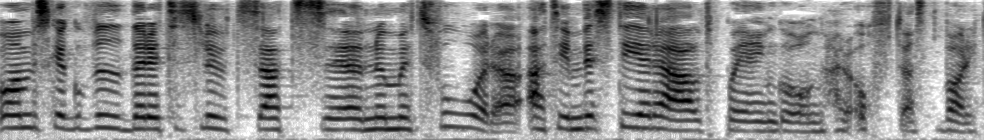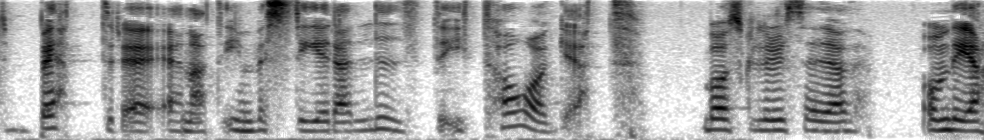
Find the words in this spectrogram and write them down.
Och om vi ska gå vidare till slutsats eh, nummer två då, att investera allt på en gång har oftast varit bättre än att investera lite i taget. Vad skulle du säga om det?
